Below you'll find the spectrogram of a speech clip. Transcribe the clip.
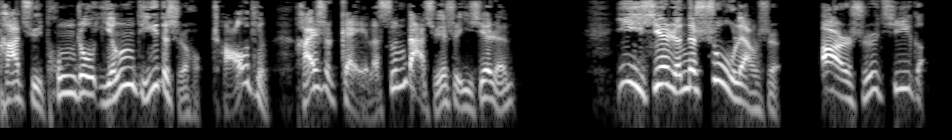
他去通州迎敌的时候，朝廷还是给了孙大学士一些人，一些人的数量是二十七个。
